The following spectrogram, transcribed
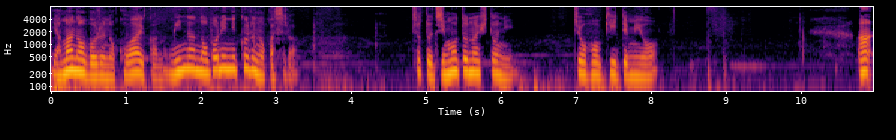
山登るの怖いかな。みんな登りに来るのかしら。ちょっと地元の人に情報聞いてみよう。あ、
